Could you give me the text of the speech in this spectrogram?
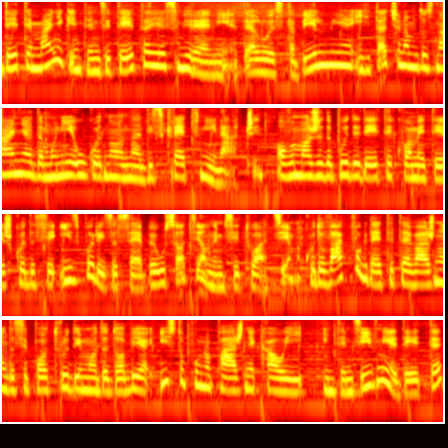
Dete manjeg intenziteta je smirenije, deluje stabilnije i daće nam do znanja da mu nije ugodno na diskretniji način. Ovo može da bude dete kome je teško da se izbori za sebe u socijalnim situacijama. Kod ovakvog deteta je važno da se potrudimo da dobija isto puno pažnje kao i intenzivnije dete,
